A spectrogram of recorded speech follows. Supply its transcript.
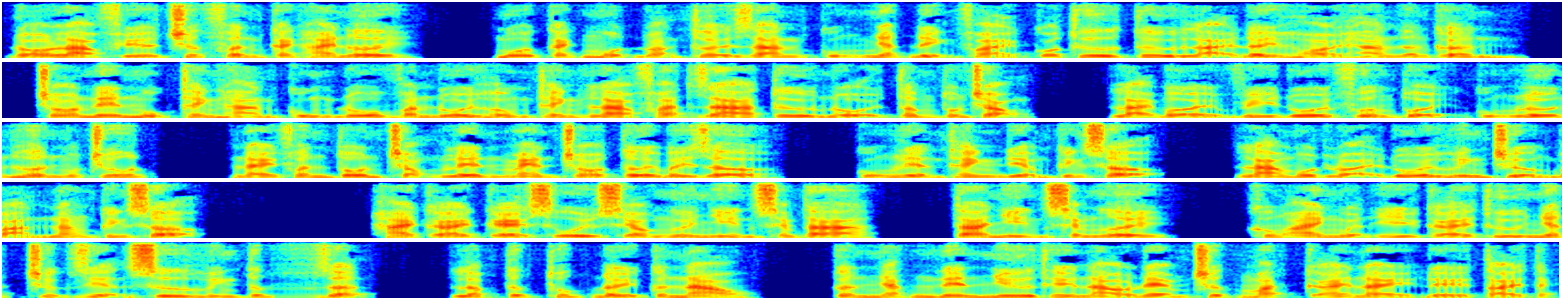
đó là phía trước phân cách hai nơi, mỗi cách một đoạn thời gian cũng nhất định phải có thư từ lại đây hỏi han ân cần, cho nên Mục Thanh Hàn cùng Đỗ Văn đối Hồng Thanh là phát ra từ nội tâm tôn trọng, lại bởi vì đối phương tuổi cũng lớn hơn một chút, này phân tôn trọng lên men cho tới bây giờ, cũng liền thành điểm kính sợ, là một loại đối huynh trưởng bản năng kính sợ. Hai cái kẻ xui xẻo ngươi nhìn xem ta, ta nhìn xem ngươi, không ai nguyện ý cái thứ nhất trực diện sư huynh tức giận, lập tức thúc đẩy cân não, cân nhắc nên như thế nào đem trước mắt cái này để tài tách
